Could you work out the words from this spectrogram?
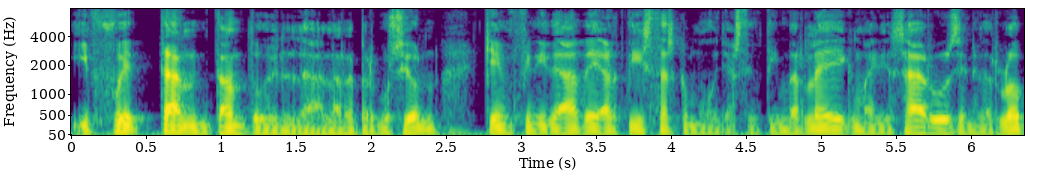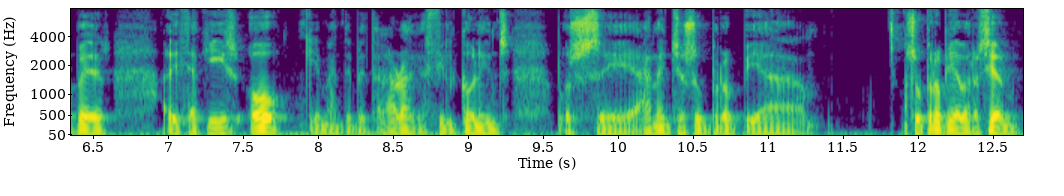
y fue tan, tanto la, la repercusión que infinidad de artistas como Justin Timberlake, Miley Cyrus, Jennifer Lopez, Alicia Keys o, quien va a interpretar ahora, que es Phil Collins, pues eh, han hecho su propia su propia versión.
